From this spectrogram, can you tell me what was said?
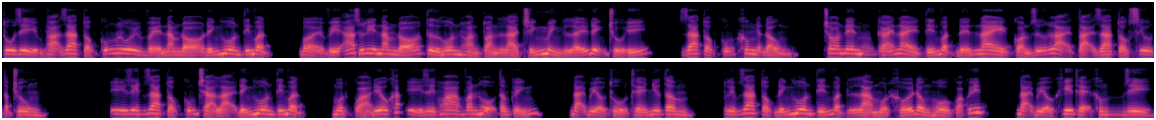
tu gì phạ gia tộc cũng lui về năm đó đính hôn tín vật, bởi vì Ashley năm đó từ hôn hoàn toàn là chính mình lấy định chủ ý, gia tộc cũng không nhận đồng, cho nên cái này tín vật đến nay còn giữ lại tại gia tộc siêu tập trung. Y dịch gia tộc cũng trả lại đính hôn tín vật, một quả điêu khắc y dịch hoa văn hộ tâm kính, đại biểu thủ thế như tâm, tuyệt gia tộc đính hôn tín vật là một khối đồng hồ quả quýt, đại biểu khi thể không gì.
